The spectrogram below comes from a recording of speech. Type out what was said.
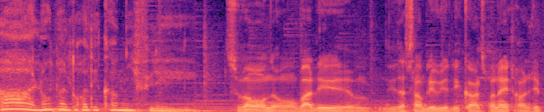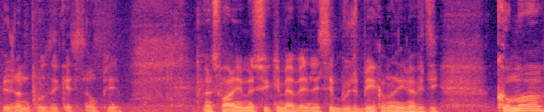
Ah, là, on a le droit des corniflés. Souvent, on, on va à des, euh, des assemblées où il y a des correspondants étrangers, puis les gens nous posent des questions. Puis un soir, il y a un monsieur qui m'avait laissé bouche bée, comme il m'avait dit Comment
